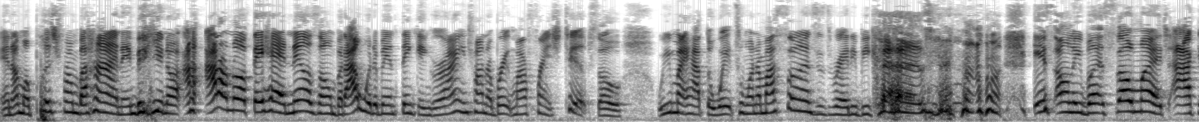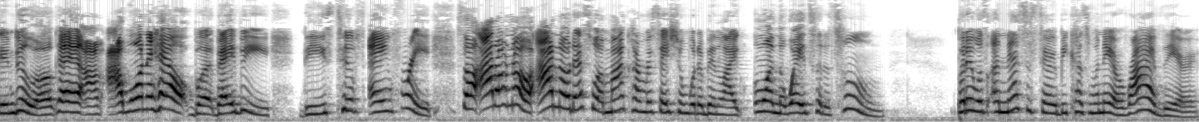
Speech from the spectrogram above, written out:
and I'm gonna push from behind. And you know, I, I don't know if they had nails on, but I would have been thinking, girl, I ain't trying to break my French tip. So we might have to wait till one of my sons is ready because it's only but so much I can do. Okay. I, I want to help, but baby, these tips ain't free. So I don't know. I know that's what my conversation would have been like on the way to the tomb. But it was unnecessary because when they arrived there,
